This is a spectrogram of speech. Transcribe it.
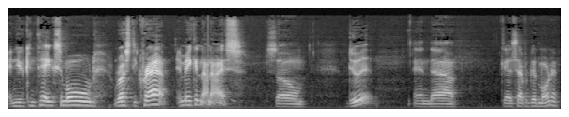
and you can take some old rusty crap and make it nice. So do it, and uh, guys have a good morning.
